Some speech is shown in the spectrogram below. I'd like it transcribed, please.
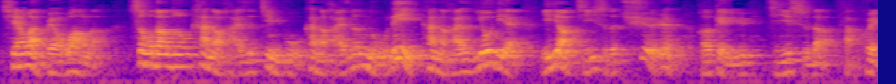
千万不要忘了，生活当中看到孩子进步，看到孩子的努力，看到孩子优点，一定要及时的确认和给予及时的反馈。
